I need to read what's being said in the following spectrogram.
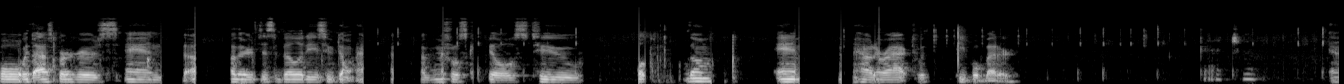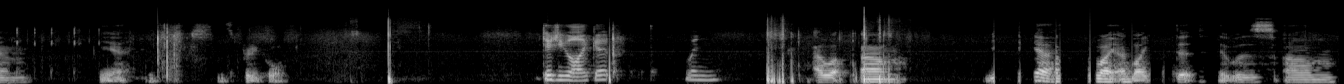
people with Asperger's and other disabilities who don't have mental skills to help them and how to interact with people better. Gotcha. Um, yeah, it's, it's pretty cool. Did you like it when I love um, yeah, I like I liked it. It was um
